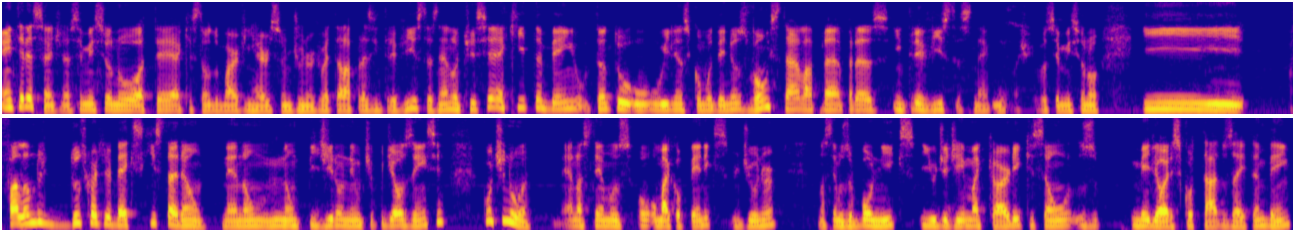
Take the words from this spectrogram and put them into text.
É interessante, né? Você mencionou até a questão do Marvin Harrison Jr., que vai estar lá para as entrevistas, né? A notícia é que também tanto o Williams como o Daniels vão estar lá para as entrevistas, né? Isso. Acho que você mencionou. E falando dos quarterbacks que estarão, né? Não, não pediram nenhum tipo de ausência, continua. Né? Nós temos o, Michael Penix Jr., nós temos o Bo Nix e o DJ McCarty, que são os melhores cotados aí também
